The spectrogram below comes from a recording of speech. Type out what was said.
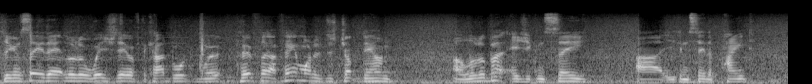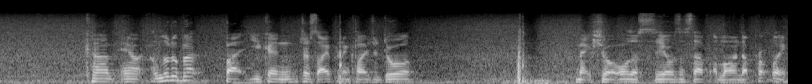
So you can see that little wedge there with the cardboard worked perfectly. I think it might have just dropped down a little bit. As you can see, uh, you can see the paint come out a little bit, but you can just open and close your door. Make sure all the seals and stuff are lined up properly.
